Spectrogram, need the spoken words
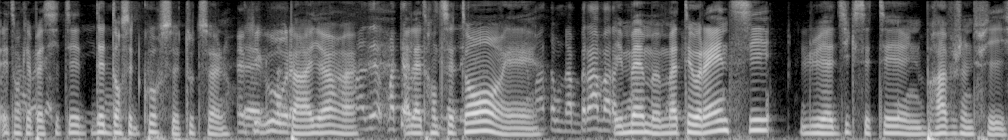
être en capacité d'être dans cette course toute seule. Par ailleurs, elle a 37 ans et, et même Matteo Renzi lui a dit que c'était une brave jeune fille,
